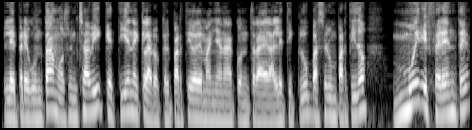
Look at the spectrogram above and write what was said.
le preguntamos un Xavi que tiene claro que el partido de mañana contra el Athletic Club va a ser un partido muy diferente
